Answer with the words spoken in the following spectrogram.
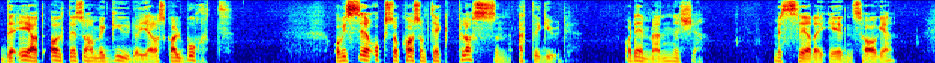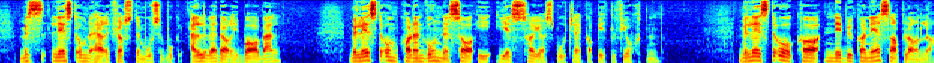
Det er at alt det som har med Gud å gjøre, skal bort. Og vi ser også hva som tek plassen etter Gud, og det er mennesket. Vi ser det i Edens hage. Vi leste om det her i første Mosebok elleve, der i Babel. Vi leste om hva den vonde sa i Jesajas boke, kapittel 14. Vi leste òg hva Nebukaneser planla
